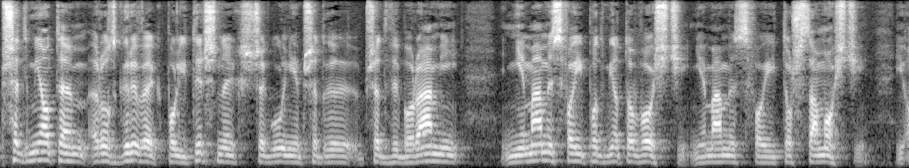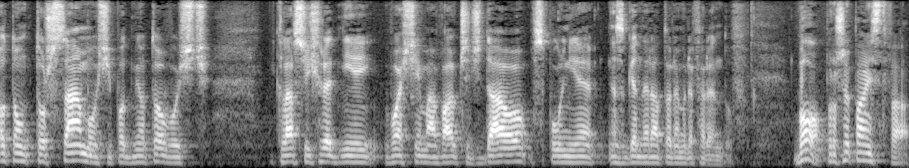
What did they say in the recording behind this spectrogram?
przedmiotem rozgrywek politycznych, szczególnie przed, przed wyborami. Nie mamy swojej podmiotowości, nie mamy swojej tożsamości. I o tą tożsamość i podmiotowość klasy średniej właśnie ma walczyć DAO wspólnie z generatorem referendów. Bo, proszę Państwa,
